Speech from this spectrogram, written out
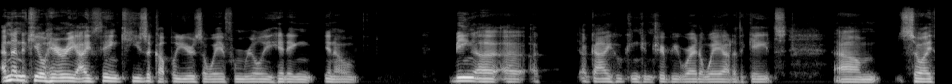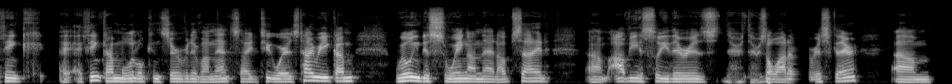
And then N'Keal Harry, I think he's a couple years away from really hitting, you know, being a, a, a a guy who can contribute right away out of the gates. Um, so I think I, I think I'm a little conservative on that side too. Whereas Tyreek, I'm willing to swing on that upside. Um, obviously, there is there, there's a lot of risk there, um,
